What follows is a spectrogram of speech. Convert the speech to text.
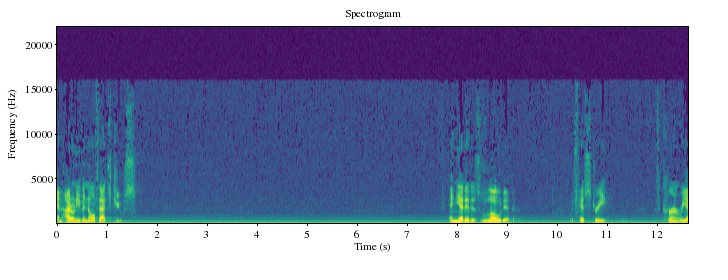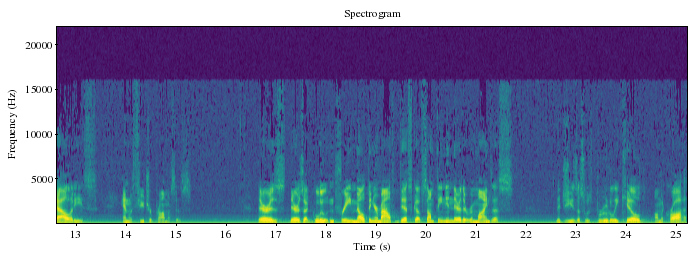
and I don't even know if that's juice. And yet it is loaded with history, with current realities, and with future promises. There is there's a gluten-free melt in your mouth disc of something in there that reminds us that Jesus was brutally killed on the cross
